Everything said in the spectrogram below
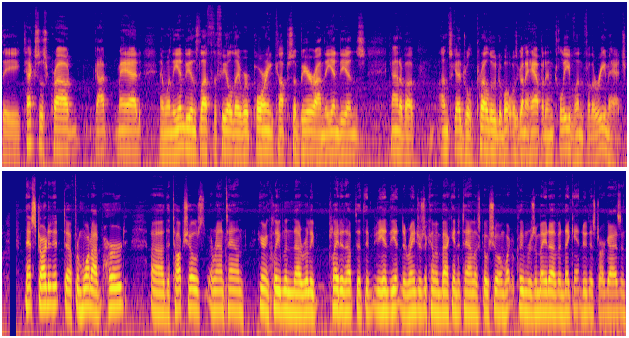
the Texas crowd got mad, and when the Indians left the field, they were pouring cups of beer on the Indians kind of a unscheduled prelude to what was going to happen in Cleveland for the rematch. That started it, uh, from what I've heard. Uh, the talk shows around town here in Cleveland uh, really played it up that the, the, the Rangers are coming back into town. Let's go show them what Clevelanders are made of, and they can't do this to our guys. And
